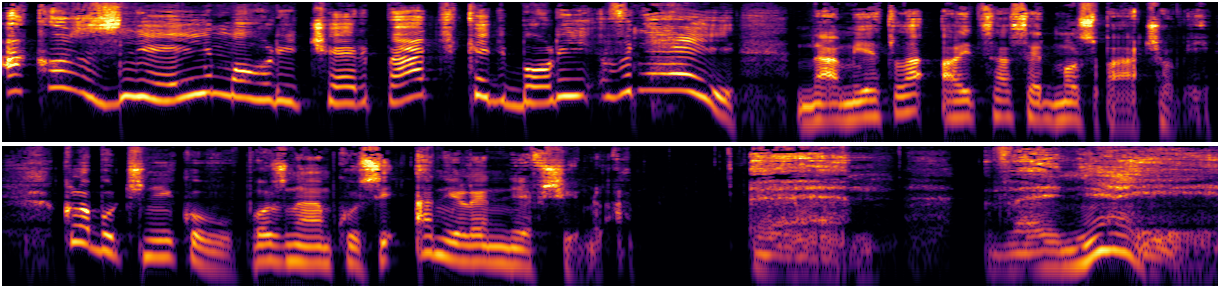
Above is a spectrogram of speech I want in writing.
ako z nej mohli čerpať, keď boli v nej? Namietla ajca sedmospáčovi. Klobučníkovú poznámku si ani len nevšimla. Ehm, v nej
